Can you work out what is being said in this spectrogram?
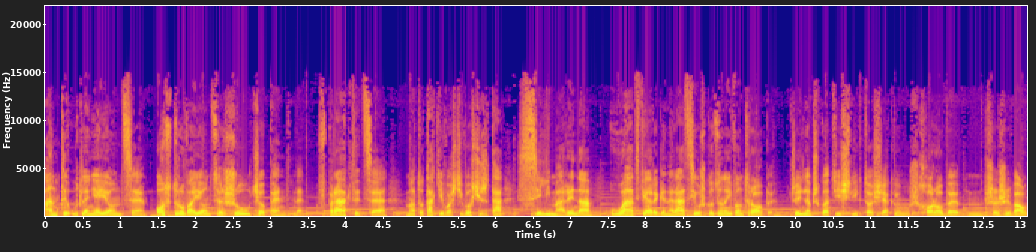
antyutleniające, odtruwające, żółciopędne. W praktyce ma to takie właściwości, że ta silimaryna ułatwia regenerację uszkodzonej wątroby. Czyli na przykład jeśli ktoś jakąś chorobę mm, przeżywał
